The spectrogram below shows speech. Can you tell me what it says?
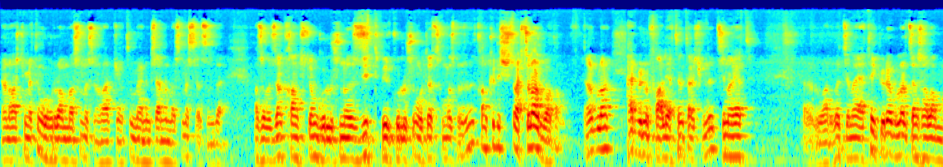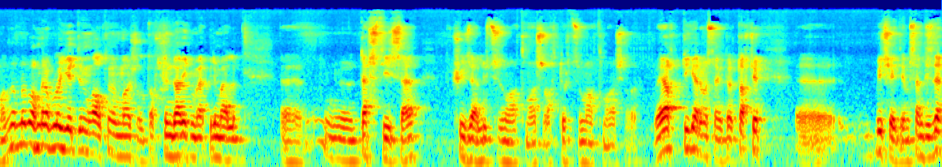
Yəni hakimiyyətin uğurlanması məsələn, hakimiyyətin mənimsənilməsi məsələsində Azərbaycan konstitusiyon quruluşuna zidd bir quruluşun ortaya çıxması məsələsində konkret iştirakçılar bu adam. Yəni bunlar hər birinin fəaliyyətinin tərkibində cinayət və cinayətə görə bunlar cəzalanmalıdır. Buna baxmayaraq bunlar 7 min, 6 min maaş alır. Gündəlik bir müəllim e, dərs deyirsə 250-300 manat maaş alır, 400 manat maaş alır. Və yaxud digər məsələlər, tutaq ki, e, bir şey deyim, sən bizdə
